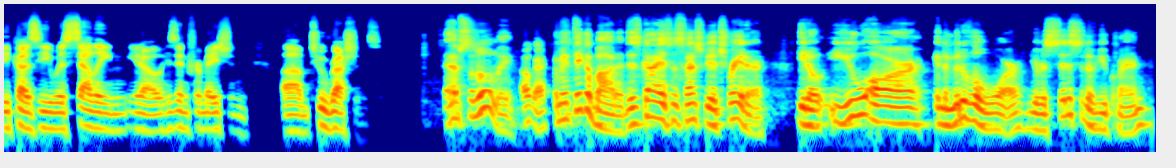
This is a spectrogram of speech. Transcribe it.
because he was selling, you know, his information um, to Russians? Absolutely. Okay. I mean, think about it. This guy is essentially a traitor. You know, you are in the middle of a war. You're a citizen of Ukraine,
